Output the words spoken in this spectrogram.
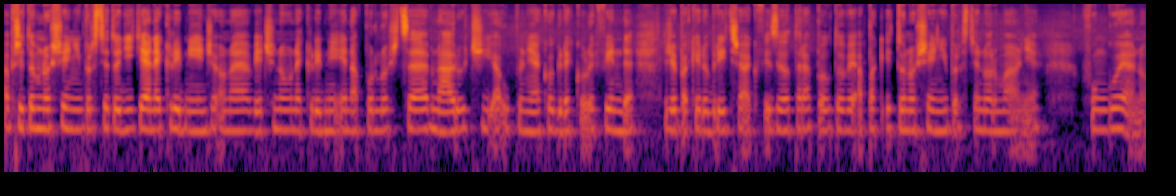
a při tom nošení prostě to dítě je neklidný, že ono je většinou neklidný i na podložce, v náručí a úplně jako kdekoliv jinde. Takže pak je dobrý třeba k fyzioterapeutovi a pak i to nošení prostě normálně funguje, no.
